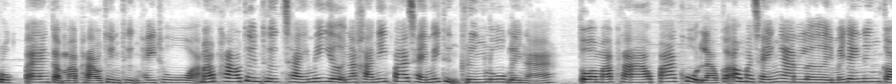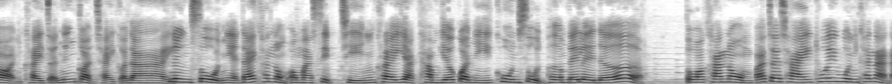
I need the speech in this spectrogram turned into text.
คลุกแป้งกับมะพร้าวทึนทึกให้ทั่ว มะพร้าวทึนทึกใช้ไม่เยอะนะคะ นี่ป้าใช้ไม่ถึงครึ่งลูกเลยนะ ตัวมะพร้าวป้าขูดแล้วก็เอามาใช้งานเลย ไม่ได้นึ่งก่อน ใครจะนึ่งก่อนใช้ก็ได้หนึ่งสูตรเนี่ยได้ขนมออกมา 10 ชิ้น ใครอยากทำเยอะกว่านี้คูณสูตรเพิ่มได้เลยเด้อ ตัวขนมป้าจะใช้ถ้วยวุ้นขนาด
